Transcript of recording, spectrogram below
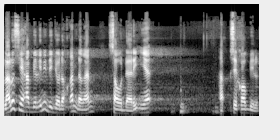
Lalu si Habil ini dijodohkan dengan saudarinya si Qabil.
